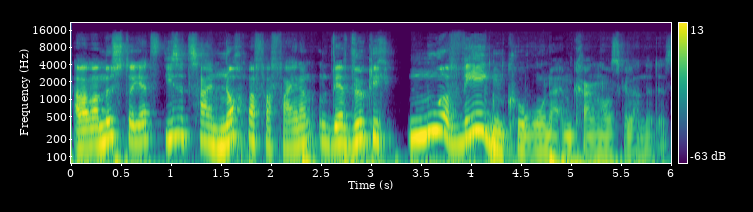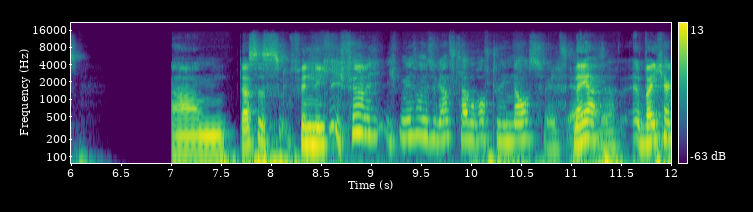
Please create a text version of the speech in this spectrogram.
Aber man müsste jetzt diese Zahlen noch mal verfeinern und wer wirklich nur wegen Corona im Krankenhaus gelandet ist. Ähm, das ist, finde ich. Ich finde, ich, mir ist noch nicht so ganz klar, worauf du hinaus willst. Naja, gesagt. äh, weil ich ja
